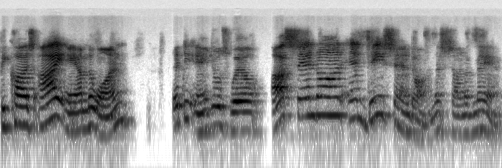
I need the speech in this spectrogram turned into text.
because I am the one that the angels will ascend on and descend on, the Son of Man.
